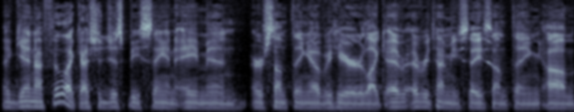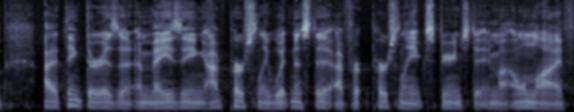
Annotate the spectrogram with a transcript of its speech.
again I feel like I should just be saying amen or something over here like every, every time you say something um I think there is an amazing I've personally witnessed it I've personally experienced it in my own life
